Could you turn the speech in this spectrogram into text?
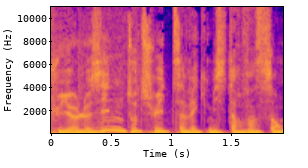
puis euh, le Zine tout de suite avec Mister Vincent.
